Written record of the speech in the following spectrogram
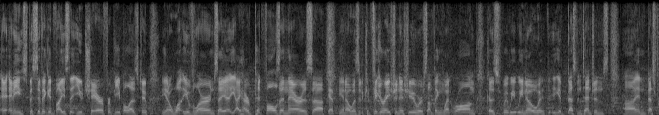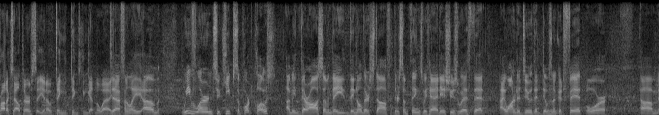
any specific advice that you'd share for people as to you know what you've learned? Say, I heard pitfalls in there. Is uh, yep. you know was it a configuration issue or something went wrong? Because we, we, we know best intentions uh, and best products out there, so you know things things can get in the way. Definitely. Um, we've learned to keep support close. I mean, they're awesome, they, they know their stuff. There's some things we've had issues with that I wanted to do that wasn't a good fit, or um,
